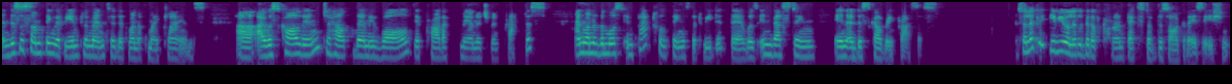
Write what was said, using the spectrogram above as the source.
And this is something that we implemented at one of my clients. Uh, I was called in to help them evolve their product management practice. And one of the most impactful things that we did there was investing in a discovery process. So let me give you a little bit of context of this organization.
